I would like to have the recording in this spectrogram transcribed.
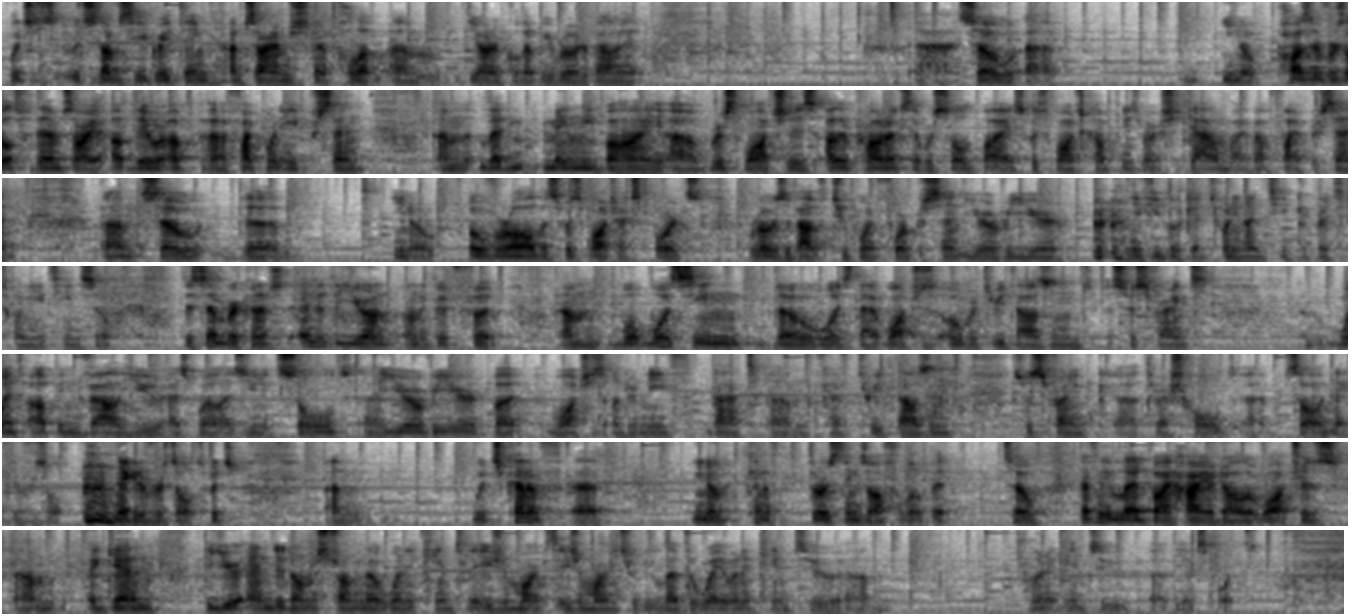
which is which is obviously a great thing. I'm sorry, I'm just going to pull up um, the article that we wrote about it. Uh, so, uh, you know, positive results for them. Sorry, up they were up 5.8 uh, percent. Um, led mainly by uh, wristwatches. Other products that were sold by Swiss watch companies were actually down by about 5%. Um, so the, you know, overall the Swiss watch exports rose about 2.4% year over year if you look at 2019 compared to 2018. So December kind of ended the year on, on a good foot. Um, what was seen though was that watches over 3,000 Swiss francs um, went up in value as well as units sold uh, year over year, but watches underneath that um, kind of 3,000 Swiss franc uh, threshold uh, saw negative result, negative results, which um, which kind of uh, you know kind of throws things off a little bit. So definitely led by higher dollar watches. Um, again, the year ended on a strong note when it came to the Asian markets. Asian markets really led the way when it came to um, when it came to uh, the exports.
